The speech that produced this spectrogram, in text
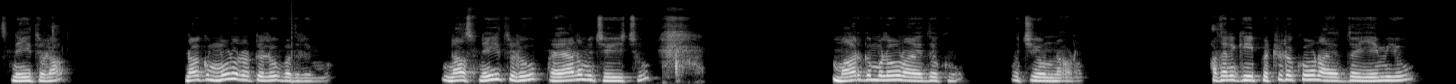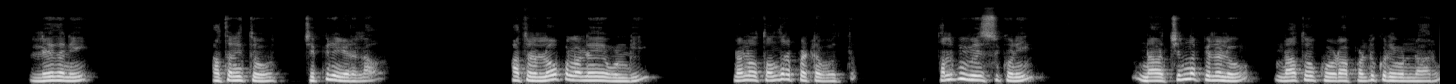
స్నేహితుడా నాకు మూడు రొట్టెలు బదిలిమ్ము. నా స్నేహితుడు ప్రయాణము చేయుచు మార్గములో నా ఎద్దకు వచ్చి ఉన్నాడు. అతనికి పెట్టుటకు నా యొద్ద ఏమీ లేదని అతనితో చెప్పిన ఎడల అతడు లోపలనే ఉండి నన్ను తొందర పెట్టవద్దు తలుపు వేసుకొని నా చిన్న పిల్లలు నాతో కూడా పండుకొని ఉన్నారు.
